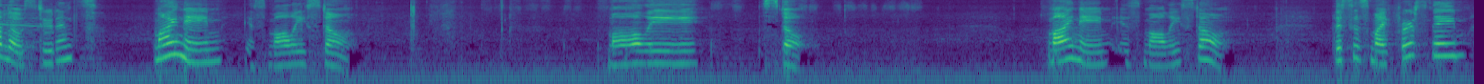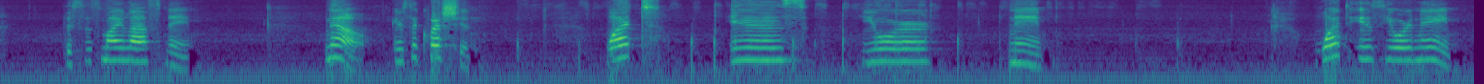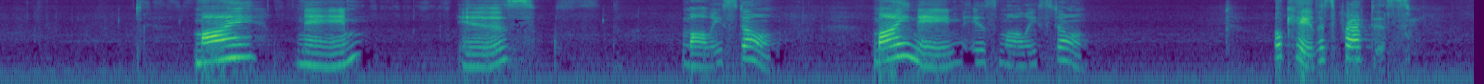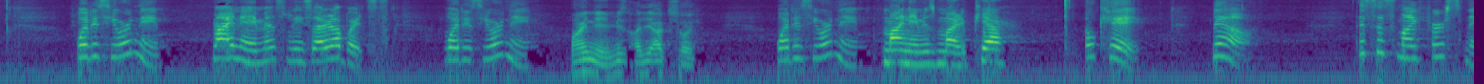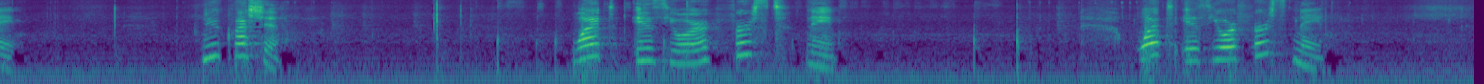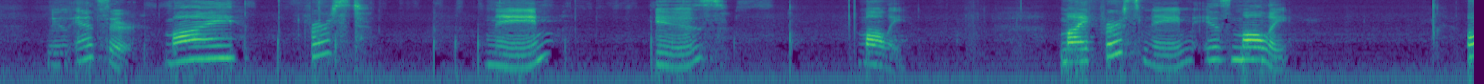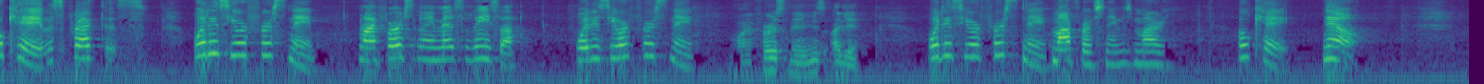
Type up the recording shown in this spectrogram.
Hello, students. My name is Molly Stone. Molly Stone. My name is Molly Stone. This is my first name. This is my last name. Now, here's a question. What is your name? What is your name? My name is Molly Stone. My name is Molly Stone. Okay, let's practice. What is your name? My name is Lisa Roberts. What is your name? My name is Ali Aksoy. What is your name? My name is Marie Pierre. Okay, now, this is my first name. New question. What is your first name? What is your first name? New answer. My first name is Molly. My first name is Molly. Okay, let's practice. What is your first name? My first name is Lisa. What is your first name? My first name is Ali. What is your first name? My first name is Marie. Okay, now,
